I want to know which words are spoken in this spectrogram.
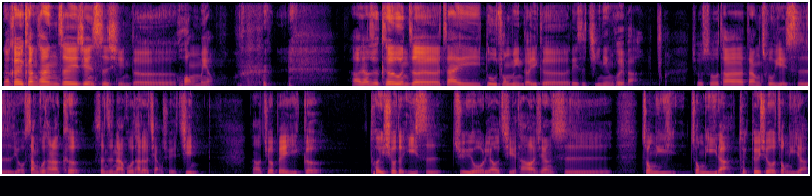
那可以看看这一件事情的荒谬。好像是柯文哲在杜聪明的一个类似纪念会吧，就是说他当初也是有上过他的课，甚至拿过他的奖学金，然后就被一个退休的医师，据我了解，他好像是中医中医啦，退退休的中医啊，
